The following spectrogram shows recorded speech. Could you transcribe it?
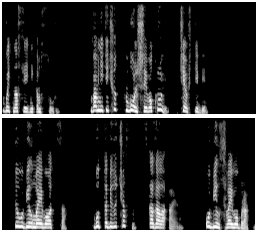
быть наследником Суры. Во мне течет больше его крови, чем в тебе. Ты убил моего отца, будто безучастно сказала Айра. Убил своего брата.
